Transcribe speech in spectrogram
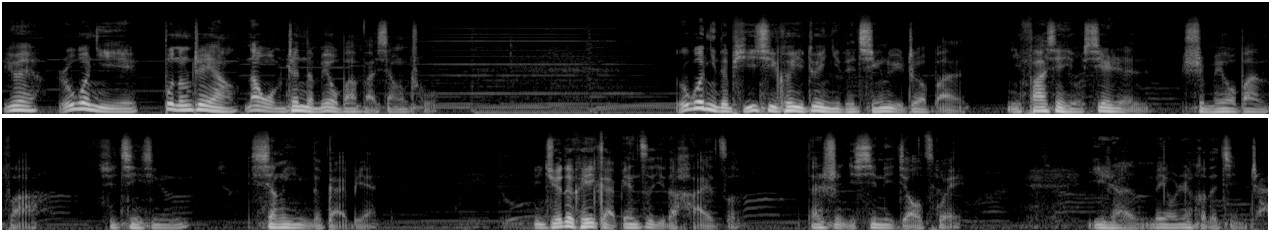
因为如果你不能这样，那我们真的没有办法相处。如果你的脾气可以对你的情侣这般，你发现有些人是没有办法去进行相应的改变的。你觉得可以改变自己的孩子，但是你心力交瘁。依然没有任何的进展。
